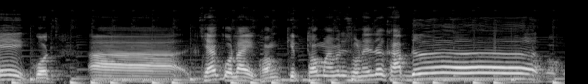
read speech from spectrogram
ต์กดแชร์กดไลค์ของคลิปท้องมาไม่ได้ส่งในเด้อครับ เด้อ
